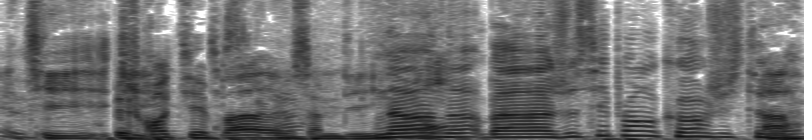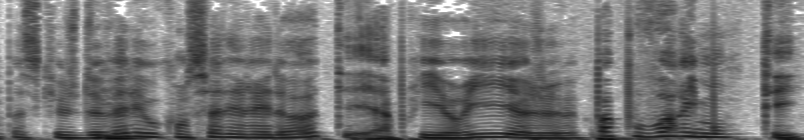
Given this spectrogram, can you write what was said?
Et- Tu- mais tu- je crois que tu n'y es tu pas euh, samedi. Non, non, bah, je sais pas encore justement Ah. parce que je devais Mm. aller au concert des Red Hot et a priori euh, je vais pas pouvoir y monter.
